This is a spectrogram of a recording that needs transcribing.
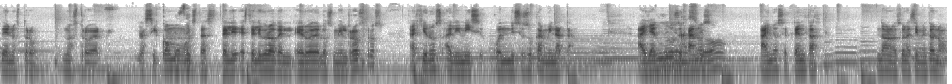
de nuestro, nuestro héroe así como este, este, libro del héroe de los mil rostros, aquí nos al inicio, cuando inició su caminata. Allá en unos lejanos años 70. No, no, su nacimiento no,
